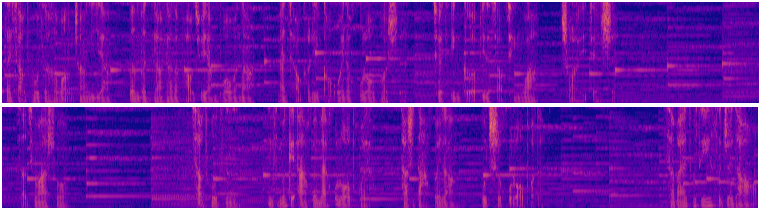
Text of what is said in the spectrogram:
在小兔子和往常一样蹦蹦跳跳的跑去杨伯伯那儿买巧克力口味的胡萝卜时，却听隔壁的小青蛙说了一件事。小青蛙说。小兔子，你怎么给阿辉买胡萝卜呀？他是大灰狼，不吃胡萝卜的。小白兔第一次知道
